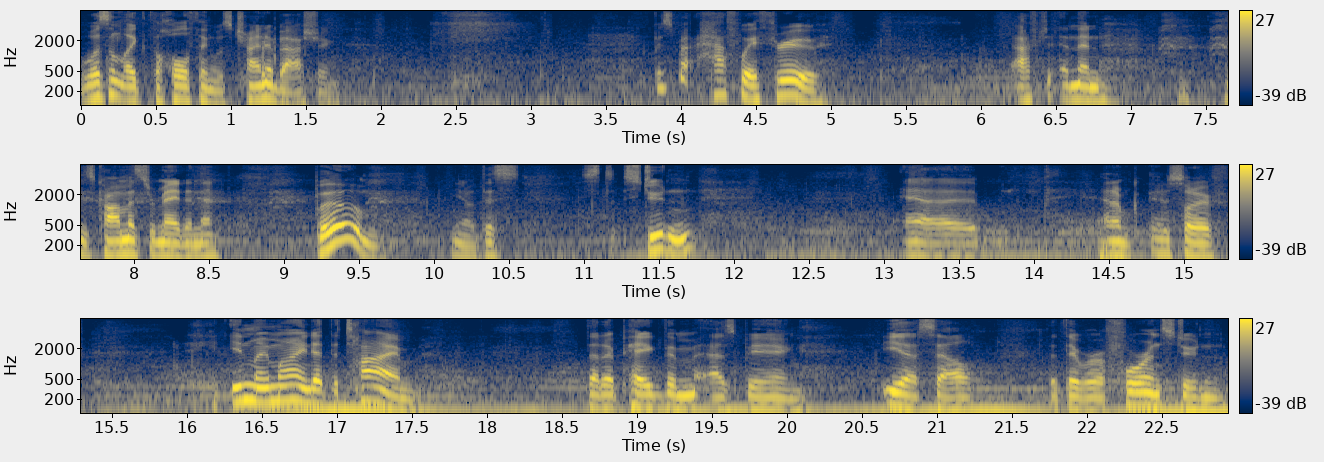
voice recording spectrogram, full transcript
wasn't like the whole thing was China bashing. But it's about halfway through, after, and then these comments were made, and then boom, you know, this st- student, uh, and I'm sort of in my mind at the time that I pegged them as being ESL, that they were a foreign student,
